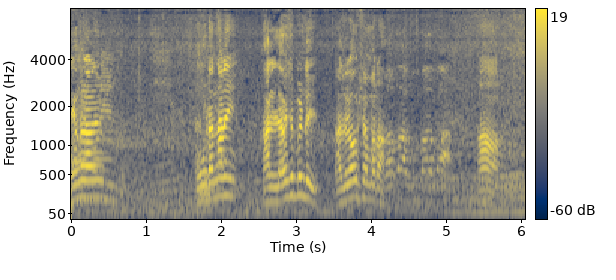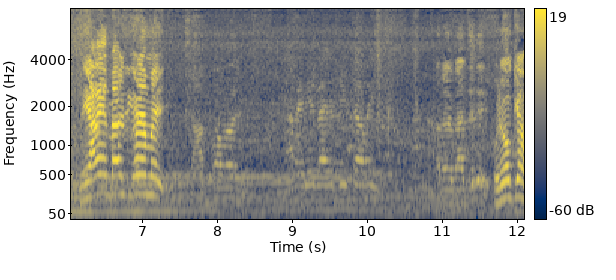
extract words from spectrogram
ഞങ്ങളാണ് കൂടെന്നാണ് നല്ല വിശപ്പുണ്ട്. നല്ലൊരു ഓപ്ഷൻ പറ. ആ. നീ ആളെ എംബാസിക്കാൻ അമ്മായി ഒരു നോക്കിയാ?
